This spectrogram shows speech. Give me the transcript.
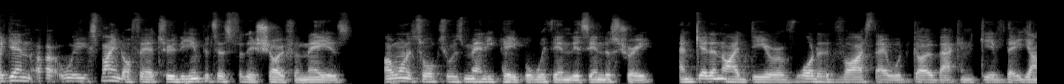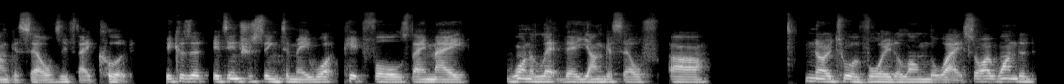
again, uh, we explained off air too. The impetus for this show for me is I want to talk to as many people within this industry and get an idea of what advice they would go back and give their younger selves if they could. Because it, it's interesting to me what pitfalls they may want to let their younger self uh, know to avoid along the way. So I wondered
